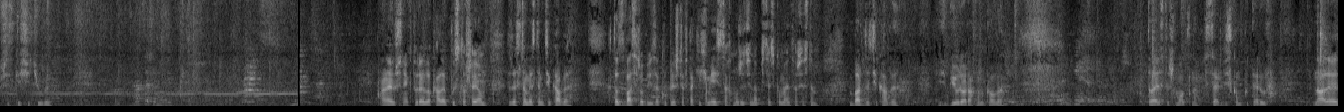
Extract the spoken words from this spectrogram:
wszystkie sieciówy. Ale już niektóre lokale pustoszeją. Zresztą jestem ciekawy, kto z Was robi zakupy jeszcze w takich miejscach. Możecie napisać komentarz. Jestem bardzo ciekawy. Jakieś biuro rachunkowe. To jest też mocne. Serwis komputerów. No ale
